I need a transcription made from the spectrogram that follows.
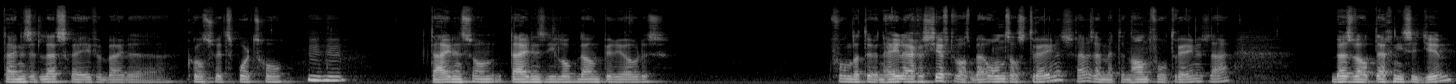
tijdens het lesgeven bij de CrossFit Sportschool. Mhm. Tijdens, zo'n, tijdens die lockdown-periodes. Ik vond dat er een hele erge shift was bij ons als trainers. Hè. We zijn met een handvol trainers daar. Best wel technische gym.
